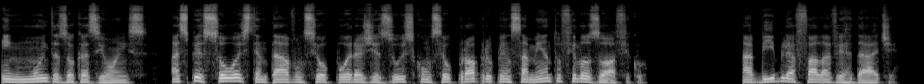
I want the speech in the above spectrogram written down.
Em muitas ocasiões, as pessoas tentavam se opor a Jesus com seu próprio pensamento filosófico. A Bíblia fala a verdade,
